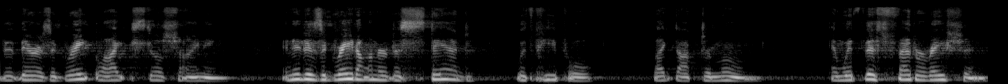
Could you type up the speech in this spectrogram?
that there is a great light still shining. And it is a great honor to stand with people like Dr. Moon and with this federation.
